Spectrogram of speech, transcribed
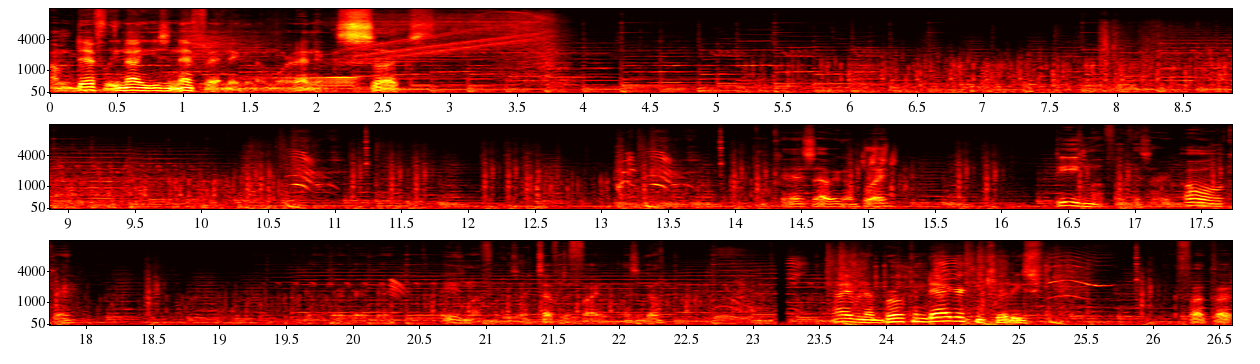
I'm definitely not using that fat nigga no more. That nigga sucks. How we gonna play. These motherfuckers are. Oh, okay. These motherfuckers are tough to fight. Let's go. Not even a broken dagger can kill these. Fuck up.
